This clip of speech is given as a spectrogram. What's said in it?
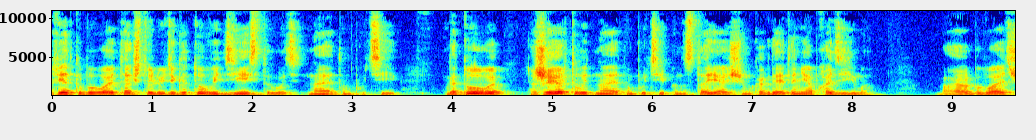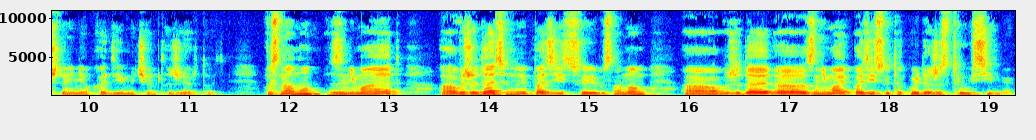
Редко бывает так, что люди готовы действовать на этом пути, готовы жертвовать на этом пути по-настоящему, когда это необходимо. А бывает, что и необходимо чем-то жертвовать. В основном занимает а, выжидательную позицию, в основном а, выжидает, а, занимает позицию такую даже страусиную.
